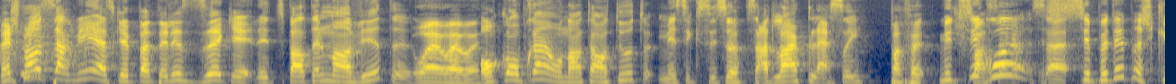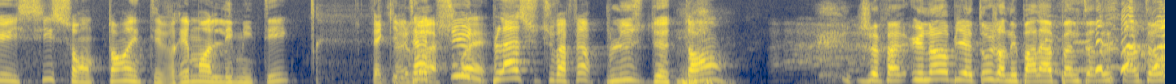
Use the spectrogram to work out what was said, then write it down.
mais je pense que ça revient à ce que Pantelis disait que tu parles tellement vite. Ouais, ouais, ouais. On comprend, on entend tout, mais c'est que c'est ça. Ça a de l'air placé. Parfait. Mais tu Je sais quoi? que ça- C'est peut-être parce qu'ici, son temps était vraiment limité. Fait qu'il T'as-tu rush, ouais. une place où tu vas faire plus de temps? Je vais faire une heure bientôt, j'en ai parlé à Pantelis tantôt.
